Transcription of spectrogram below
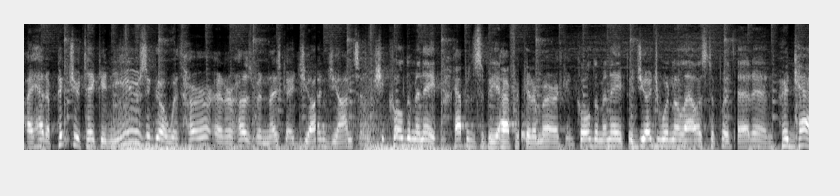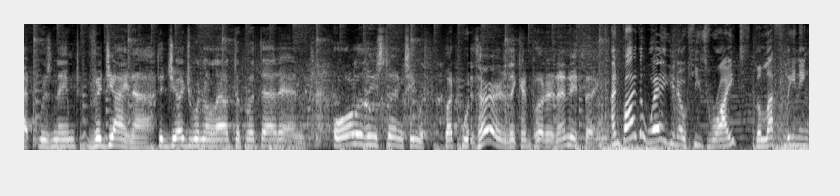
I had a picture taken years ago with her and her husband, nice guy John Johnson. She called him an ape. Happens to be African American. Called him an ape. The judge wouldn't allow us to put that in. Her cat was named Vagina. The judge wouldn't allow to put that in. All of these things he but with her they can put in anything. And by the way, you know, he's right. The left leaning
